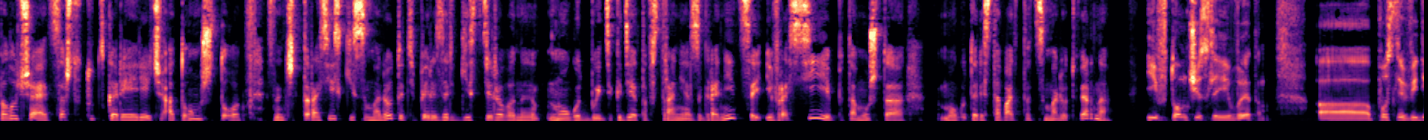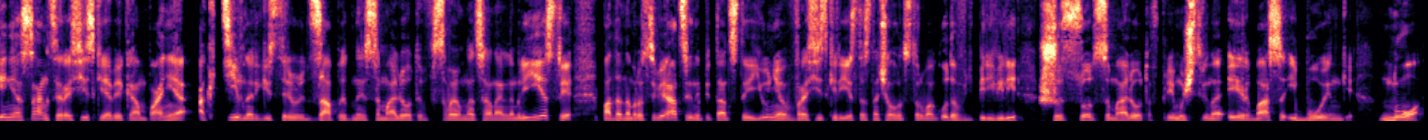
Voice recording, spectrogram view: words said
Получается, что тут скорее речь о том, что, значит, российские самолеты теперь зарегистрированы, могут быть где-то в стране за границей и в России, потому что могут арестовать этот самолет, верно? И в том числе и в этом. А, после введения санкций российские авиакомпании активно регистрируют западные самолеты в своем национальном реестре. По данным Росавиации, на 15 июня в российский реестр с начала 2022 года перевели 600 самолетов, преимущественно Airbus и Боинги. Но,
